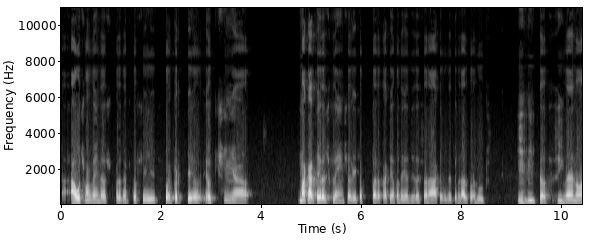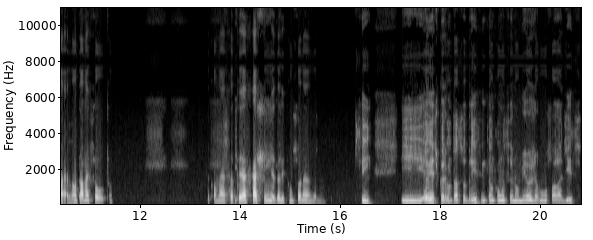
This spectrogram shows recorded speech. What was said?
a última venda, acho, por exemplo, que eu fiz, foi porque eu, eu tinha uma carteira de cliente ali para quem eu poderia direcionar aquele determinado produto. Uhum, então, né, não está é, mais solto. Você começa a ter as caixinhas ali funcionando. Né? Sim. E eu ia te perguntar sobre isso, então como você nomeou, já vamos falar disso.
